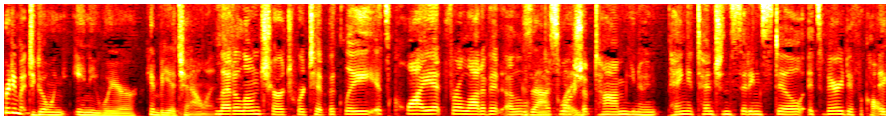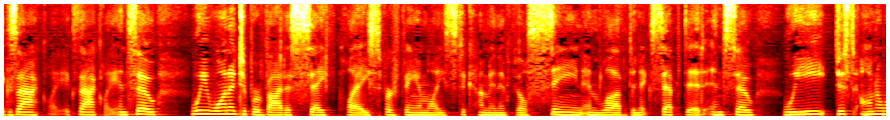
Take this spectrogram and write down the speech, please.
pretty much going anywhere can be a challenge. Let alone church, where typically it's quiet for a lot of it, exactly. worship time. You know, paying attention, sitting still, it's very difficult. Exactly, exactly, and so we wanted to provide a safe place for families to come in and feel seen and loved and accepted. And so we just on a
